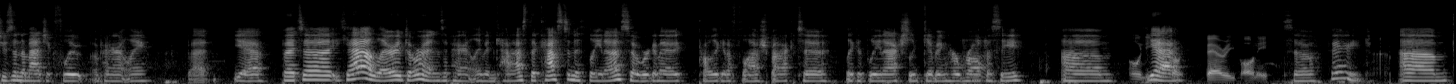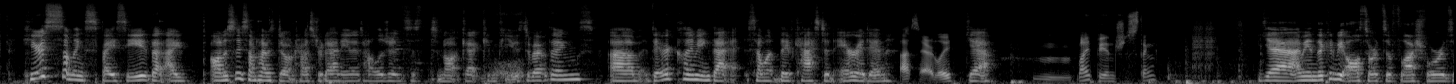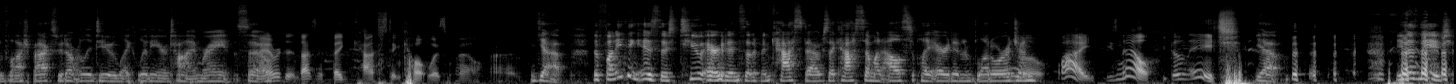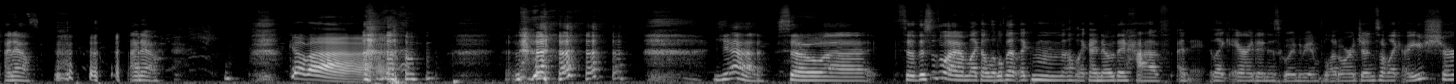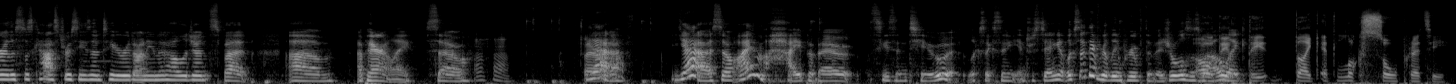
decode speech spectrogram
She was in the Magic Flute, apparently. But yeah, but uh, yeah, Lara Dorren's apparently been cast. They're casting Athena, so we're gonna probably get a flashback to like Athena actually giving her prophecy. Um, Oh, Yeah. yeah. Very bonny. so very. Um, here's something spicy that I honestly sometimes don't trust Redanian intelligence is to not get confused about things. Um, they're claiming that someone they've cast an Eredin. That's early. Yeah, Hmm. Might be interesting. Yeah. I mean, there could be all sorts of flash forwards and flashbacks. We don't really do like linear time, right? So Eredin, that's a big casting call as well. Um, yeah. The funny thing is, there's two Eredins that have been cast out because I cast someone else to play Eredin in Blood Origin. oh, why? He's an elf. He doesn't age. Yeah. He doesn't age. I know. I know. Come on. yeah. So uh so this is why I'm like a little bit like hmm, like I know they have an like Eredin is going to be in Blood Origin, so I'm like, are you sure this was cast for season two Redanian Intelligence? But um apparently. So Mm-hmm. Yeah. enough. yeah, so I'm hype about season two. It looks like be interesting. It looks like they've really improved the visuals as Oh, well. they, like they like it looks so pretty.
